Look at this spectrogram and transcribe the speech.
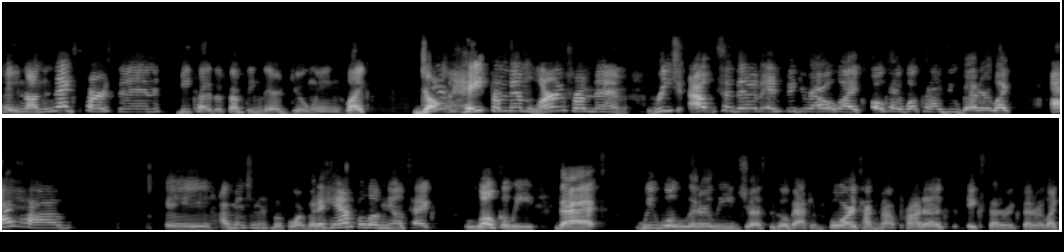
hating on the next person because of something they're doing. Like don't hate from them, learn from them. Reach out to them and figure out, like, okay, what could I do better? Like, I have a, I've mentioned this before, but a handful of nail techs locally that we will literally just go back and forth talking about products, etc., etc. Like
